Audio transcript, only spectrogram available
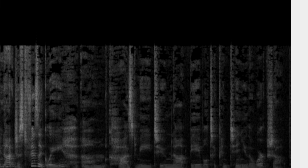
not just physically um, caused me to not be able to continue the workshop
